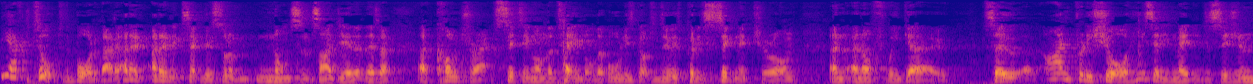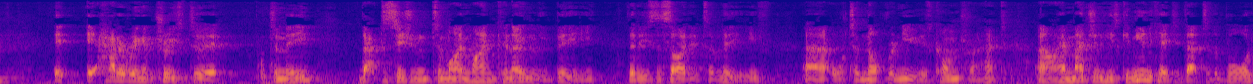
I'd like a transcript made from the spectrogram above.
you have to talk to the board about it. I don't, I don't accept this sort of nonsense idea that there's a, a contract sitting on the table that all he's got to do is put his signature on and, and off we go. So uh, I'm pretty sure he said he'd made a decision. It, it had a ring of truth to it, to me. That decision, to my mind, can only be that he's decided to leave uh, or to not renew his contract. Uh, I imagine he's communicated that to the board.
